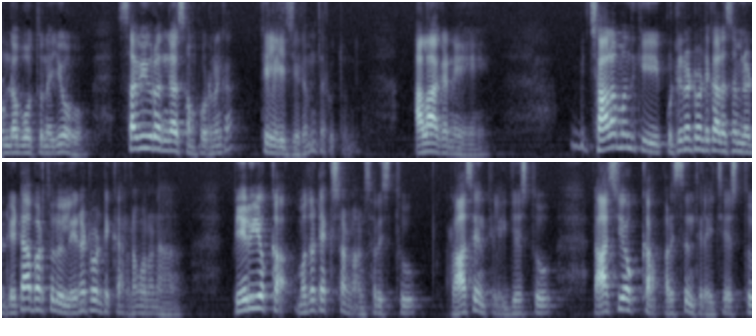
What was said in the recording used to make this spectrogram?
ఉండబోతున్నాయో సవివరంగా సంపూర్ణంగా తెలియజేయడం జరుగుతుంది. అలాగనే చాలామందికి పుట్టినటువంటి కాల సమయంలో డేటా బర్త్లు లేనటువంటి కారణం వలన పేరు యొక్క మొదటి అక్షరాన్ని అనుసరిస్తూ రాశిని తెలియజేస్తూ రాశి యొక్క పరిస్థితిని తెలియజేస్తూ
